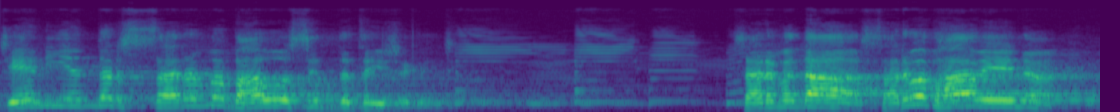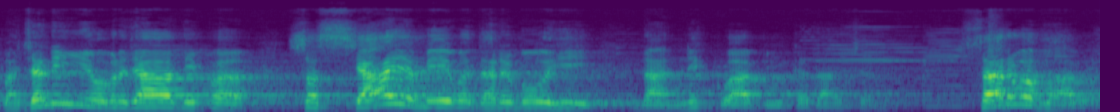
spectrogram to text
જેની અંદર સર્વ ભાવો સિદ્ધ થઈ શકે છે સર્વદા સર્વભાવેન ભજનીયો વ્રજાધિપ સસ્યાયમેવ ધર્મો હિ નાન્યક્વાપી કદાચન સર્વભાવે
